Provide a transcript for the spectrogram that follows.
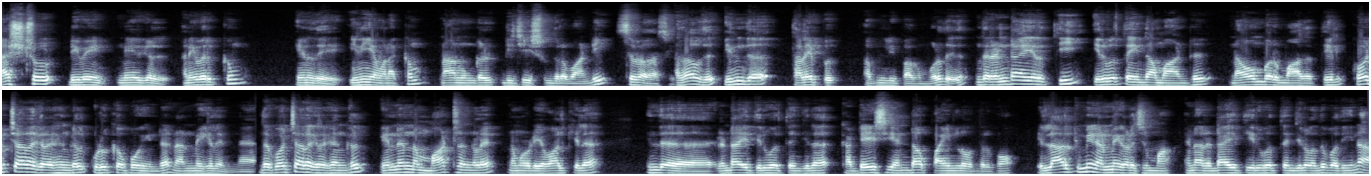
ஆஸ்ட்ரோ டிவைன் நேர்கள் அனைவருக்கும் எனது இனிய வணக்கம். நான் உங்கள் டிஜி சுந்தரபாண்டி சிவகாசி. அதாவது இந்த தலைப்பு அப்படின்னு சொல்லி பார்க்கும்பொழுது இந்த ரெண்டாயிரத்தி இருபத்தைந்தாம் ஆண்டு நவம்பர் மாதத்தில் கோச்சார கிரகங்கள் கொடுக்க போகின்ற நன்மைகள் என்ன? இந்த கோச்சார கிரகங்கள் என்னென்ன மாற்றங்களை நம்மளுடைய வாழ்க்கையில் இந்த ரெண்டாயிரத்தி இருபத்தஞ்சில் கடைசி எண்ட் ஆஃப் பாயிண்டில் வந்திருக்கோம். எல்லாருக்குமே நன்மை கிடச்சிருமா? ஏன்னா ரெண்டாயிரத்தி இருபத்தஞ்சில் வந்து பார்த்திங்கன்னா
